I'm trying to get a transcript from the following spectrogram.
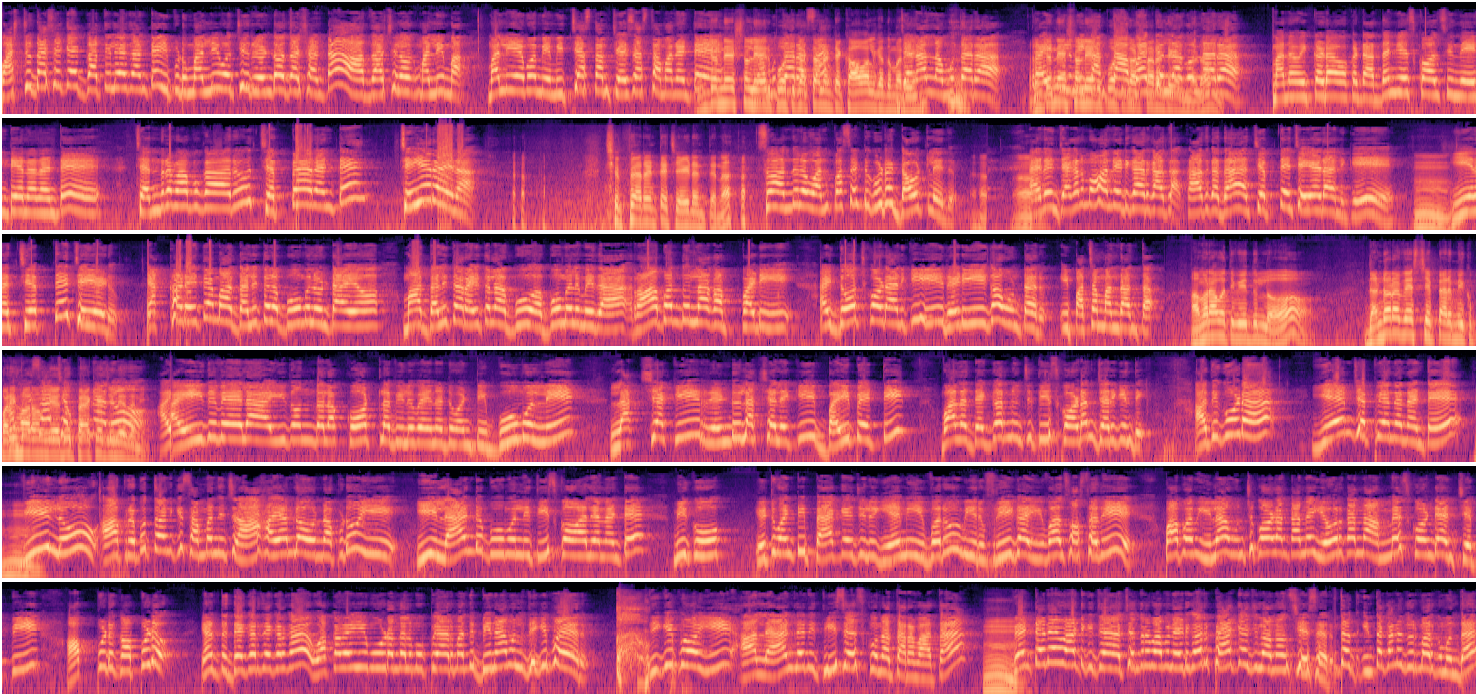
First దశకే గతి లేదంటే ఇప్పుడు మళ్ళీ వచ్చి రెండో దశ అంట. ఆ దశలో మళ్ళీ మళ్ళీ ఏమో మేము ఇచ్చేస్తాం చేసేస్తాం అని అంటే ఇంటర్నేషనల్ ఎయిర్పోర్ట్ కట్టాలంటే? కావాలి కదా మరి? జనాలు నమ్ముతారా? రైతులు? ఉన్నారా? మనం ఇక్కడ ఒకటి అర్థం చేసుకోవాల్సింది ఏంటి అని అంటే చంద్రబాబు గారు చెప్పారంటే చెయ్యరు ఆయన. చెప్పారంటే చేయడంతేనా? సో అందులో వన్ పర్సెంట్ కూడా డౌట్ లేదు. ఆయన జగన్మోహన్ రెడ్డి గారు కాదు కాదు కదా చెప్తే చేయడానికి. ఈయన చెప్తే చేయడు. ఎక్కడైతే మా దళితుల భూములు ఉంటాయో మా దళిత రైతుల భూ భూముల మీద రాబందుల్లాగా పడి అవి దోచుకోవడానికి రెడీగా ఉంటారు ఈ పచ్చమందంతా. అమరావతి వీధుల్లో దండోరా వేసి చెప్పారు మీకు పరిహారం అదే లేదు ప్యాకేజీ. లేదని. ఐదు వేల ఐదు వందల కోట్ల విలువైనటువంటి భూముల్ని లక్షకి రెండు లక్షలకి భయపెట్టి వాళ్ళ దగ్గర నుంచి తీసుకోవడం జరిగింది. అది కూడా ఏం చెప్పానంటే వీళ్ళు ఆ ప్రభుత్వానికి సంబంధించిన ఆ హయాంలో ఉన్నప్పుడు ఈ ఈ ల్యాండ్ భూముల్ని తీసుకోవాలి అని అంటే మీకు ఎటువంటి ప్యాకేజీలు ఏమీ ఇవ్వరు మీరు ఫ్రీగా ఇవ్వాల్సి వస్తది. పాపం ఇలా ఉంచుకోవడం కన్నా ఎవరికన్నా అమ్మేసుకోండి అని చెప్పి అప్పటికప్పుడు ఎంత దగ్గర దగ్గరగా ఒక వెయ్యి మూడు వందల ముప్పై ఆరు మంది బినాములు దిగిపోయారు. దిగిపోయి ఆ ల్యాండ్లని తీసేసుకున్న తర్వాత. వెంటనే వాటికి చంద్రబాబు నాయుడు గారు ప్యాకేజీలు అనౌన్స్ చేశారు ఇంత- ఇంతకన్నా దుర్మార్గం ఉందా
